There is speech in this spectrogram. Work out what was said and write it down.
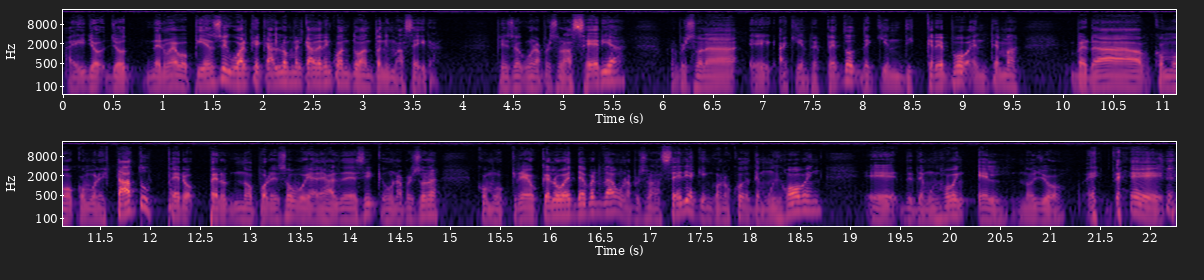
Ahí yo, yo, de nuevo, pienso igual que Carlos Mercader en cuanto a Anthony Maceira. Pienso que una persona seria, una persona eh, a quien respeto, de quien discrepo en temas, ¿verdad? Como, como el estatus, pero, pero no por eso voy a dejar de decir que es una persona, como creo que lo es de verdad, una persona seria, quien conozco desde muy joven, eh, desde muy joven él, no yo. Este,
